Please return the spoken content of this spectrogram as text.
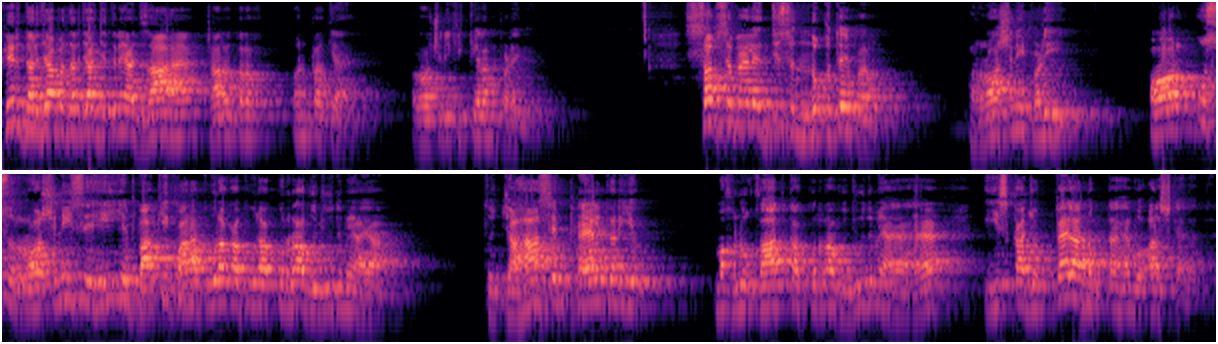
پھر درجہ بدرجہ جتنے اجزاء ہیں چاروں طرف، ان پر کیا ہے؟ روشنی کی کرن پڑے گی۔ سب سے پہلے جس نقطے پر روشنی پڑی، اور اس روشنی سے ہی یہ باقی پارا پورا کا پورا کرا وجود میں آیا، تو جہاں سے پھیل کر یہ مخلوقات کا کرا وجود میں آیا ہے اس کا جو پہلا نقطہ ہے وہ عرش کہلاتا ہے۔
